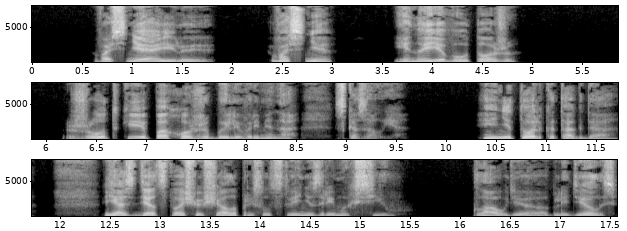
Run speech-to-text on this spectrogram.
— Во сне или... — Во сне. И наяву тоже. «Жуткие, похоже, были времена», — сказал я. «И не только тогда. Я с детства ощущала присутствие незримых сил». Клаудия огляделась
